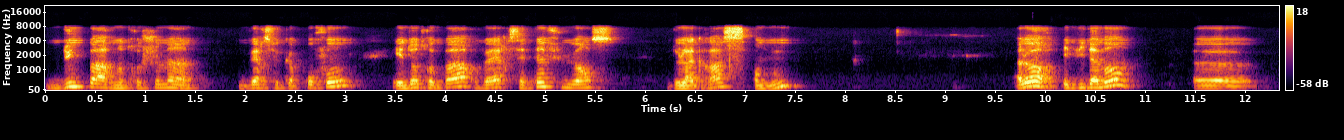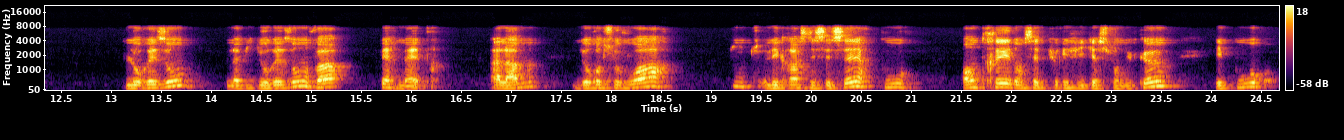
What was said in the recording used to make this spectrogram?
d'une part, notre chemin vers ce cœur profond, et d'autre part, vers cette influence de la grâce en nous. Alors, évidemment, euh, l'oraison, la vie d'oraison va permettre à l'âme de recevoir toutes les grâces nécessaires pour entrer dans cette purification du cœur et pour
